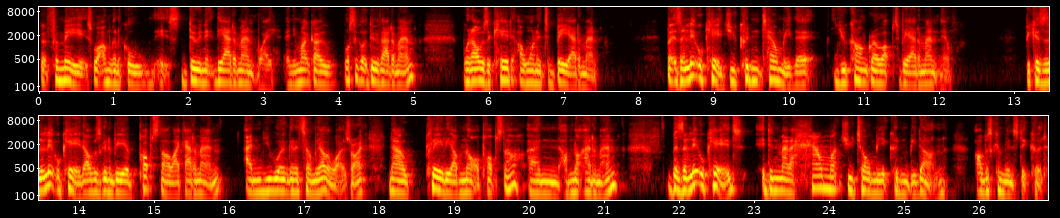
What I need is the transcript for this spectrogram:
But for me, it's what I'm going to call it's doing it the Adam Ant way. And you might go, what's it got to do with Adam Ant? When I was a kid, I wanted to be Adam Ant. But as a little kid, you couldn't tell me that you can't grow up to be Adam Ant now. Because as a little kid, I was going to be a pop star like Adam Ant, and you weren't going to tell me otherwise, right? Now, clearly, I'm not a pop star and I'm not Adam Ant. But as a little kid, it didn't matter how much you told me it couldn't be done, I was convinced it could.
